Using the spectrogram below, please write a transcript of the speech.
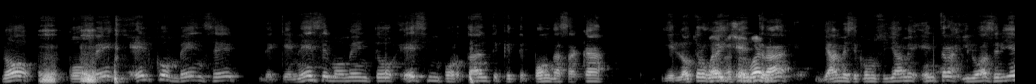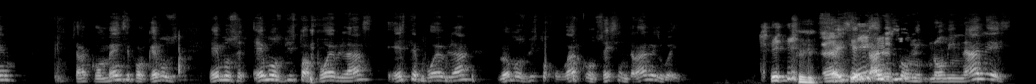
no, él convence de que en ese momento es importante que te pongas acá. Y el otro güey entra, llámese como se llame, entra y lo hace bien. O sea, convence porque hemos, hemos, hemos visto a Pueblas, este Puebla lo hemos visto jugar con seis centrales, güey. Sí. Seis centrales nominales.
